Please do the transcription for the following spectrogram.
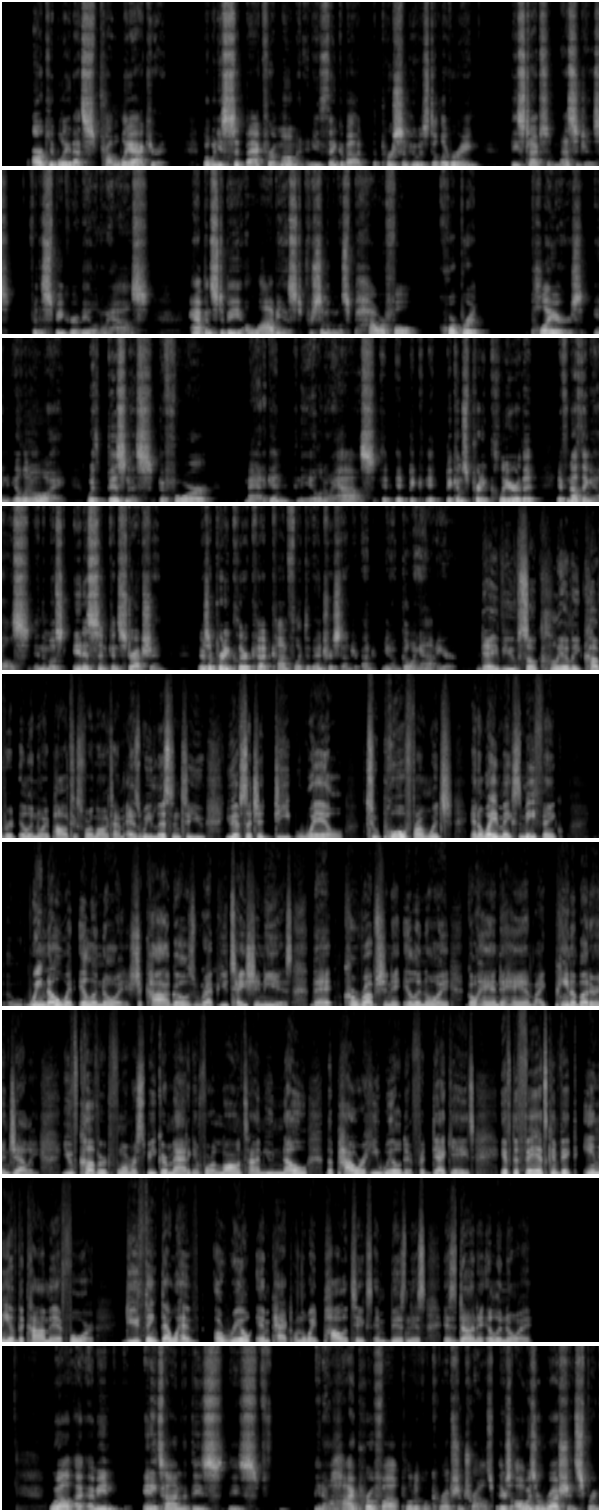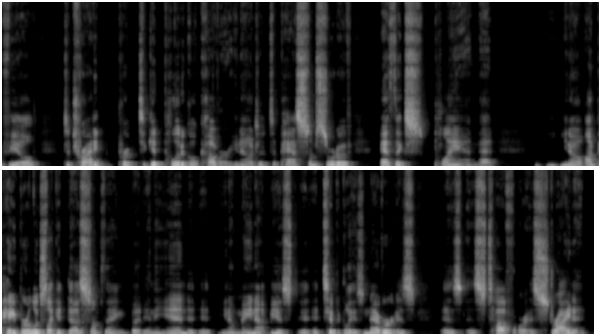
arguably, that's probably accurate. But when you sit back for a moment and you think about the person who is delivering these types of messages for the Speaker of the Illinois House happens to be a lobbyist for some of the most powerful corporate players in Illinois with business before Madigan in the Illinois House, it, it, it becomes pretty clear that, if nothing else, in the most innocent construction, there's a pretty clear cut conflict of interest under, under, you know, going out here. Dave, you've so clearly covered Illinois politics for a long time. As we listen to you, you have such a deep well to pull from, which in a way makes me think we know what Illinois, Chicago's reputation is that corruption in Illinois go hand to hand like peanut butter and jelly. You've covered former Speaker Madigan for a long time. You know the power he wielded for decades. If the feds convict any of the ComEd Four, do you think that will have a real impact on the way politics and business is done in Illinois? Well, I, I mean, anytime that these these you know high profile political corruption trials, there's always a rush in Springfield to try to to get political cover, you know, to, to pass some sort of ethics plan that you know on paper it looks like it does something, but in the end it, it you know may not be as it, it typically is never as as as tough or as strident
